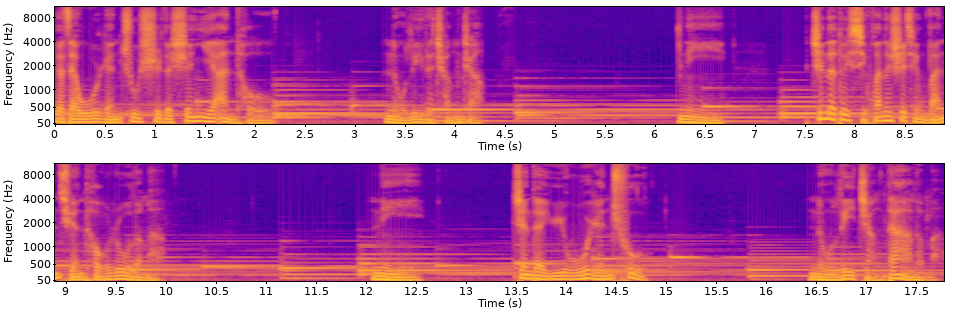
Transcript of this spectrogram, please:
要在无人注视的深夜暗头努力的成长。你真的对喜欢的事情完全投入了吗？你真的于无人处努力长大了吗？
